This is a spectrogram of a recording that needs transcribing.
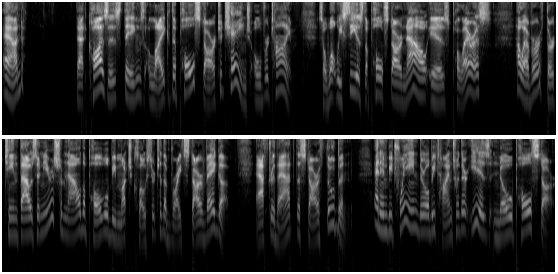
And that causes things like the pole star to change over time. So what we see as the pole star now is Polaris. However, 13,000 years from now, the pole will be much closer to the bright star Vega. After that, the star Thuban. And in between, there will be times when there is no pole star.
